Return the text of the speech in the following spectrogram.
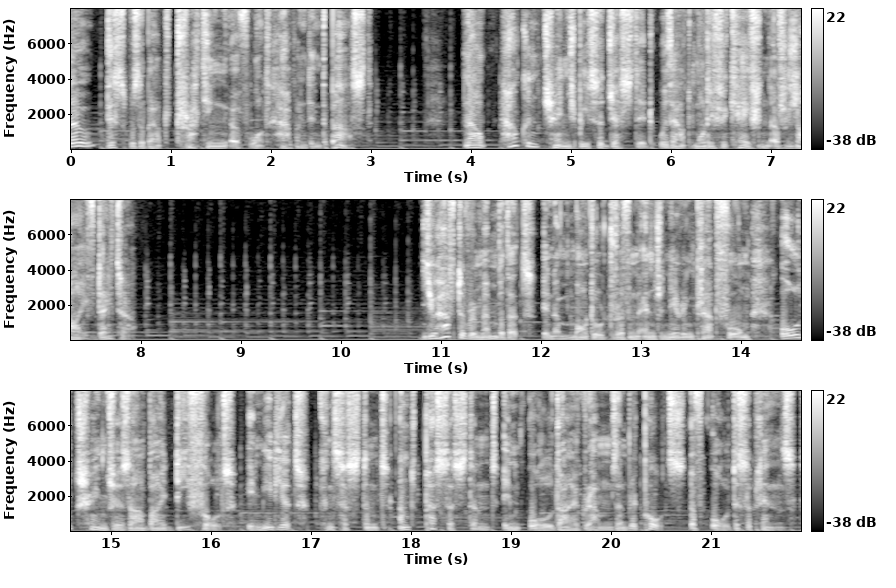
So this was about tracking of what happened in the past. Now, how can change be suggested without modification of live data? You have to remember that in a model-driven engineering platform, all changes are by default immediate, consistent and persistent in all diagrams and reports of all disciplines.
